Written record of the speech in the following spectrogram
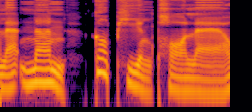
และนั่นก็เพียงพอแล้ว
